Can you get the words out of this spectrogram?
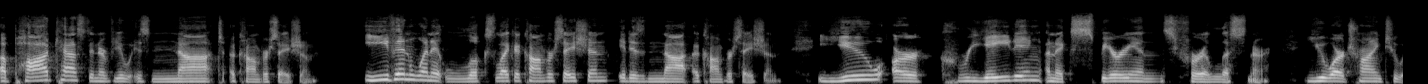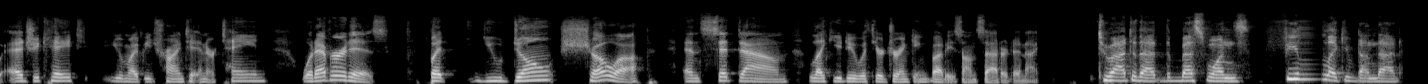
A podcast interview is not a conversation. Even when it looks like a conversation, it is not a conversation. You are creating an experience for a listener. You are trying to educate, you might be trying to entertain, whatever it is. But you don't show up and sit down like you do with your drinking buddies on Saturday night. To add to that, the best ones feel like you've done that,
